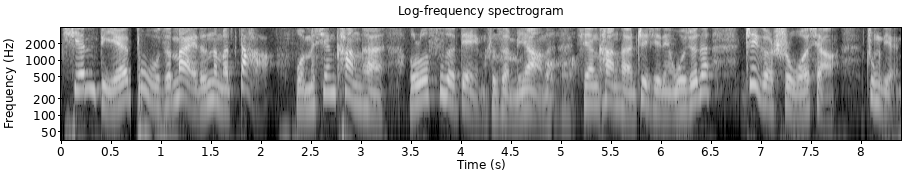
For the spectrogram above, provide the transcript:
先别步子迈的那么大，我们先看看俄罗斯的电影是怎么样的，先看看这些电影。我觉得这个是我想重点。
